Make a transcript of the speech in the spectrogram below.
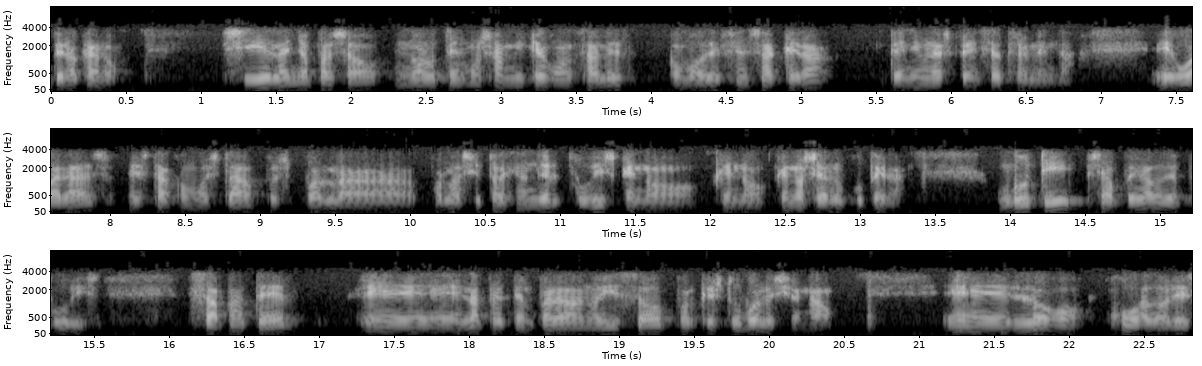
Pero claro, si el año pasado no lo tenemos a Miquel González como defensa, que era tenía una experiencia tremenda. Eguarás está como está, pues por la por la situación del pubis que no que no que no se recupera. Guti se ha operado de pubis. Zapater eh, la pretemporada no hizo porque estuvo lesionado. Eh, luego, jugadores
